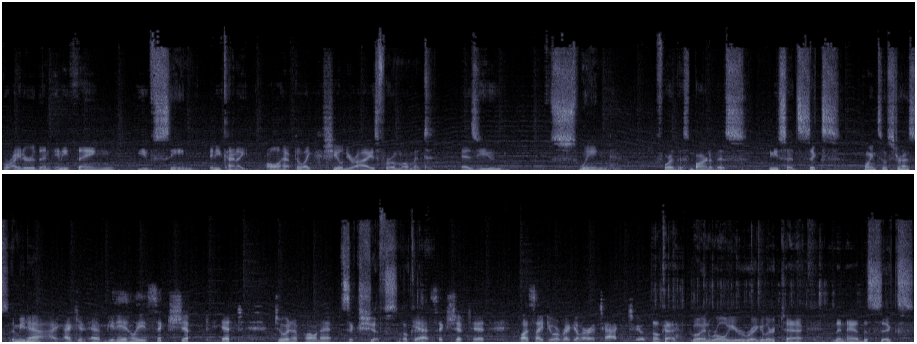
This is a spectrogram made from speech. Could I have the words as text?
brighter than anything you've seen, and you kind of all have to like shield your eyes for a moment as you swing for this Barnabas. And you said six points of stress immediately. Yeah, I, I can immediately six shift hit to an opponent. Six shifts. Okay. Yeah, six shift hit. Plus, I do a regular attack too. Okay. Go ahead and roll your regular attack, then add the six,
